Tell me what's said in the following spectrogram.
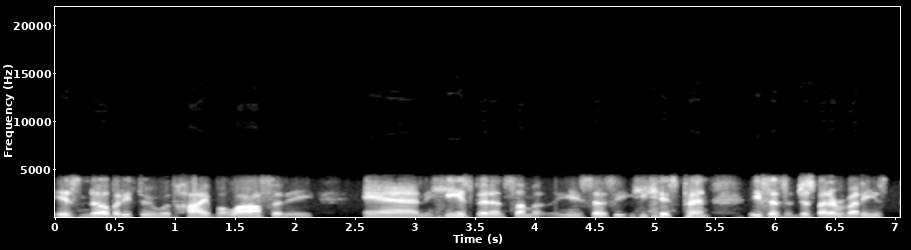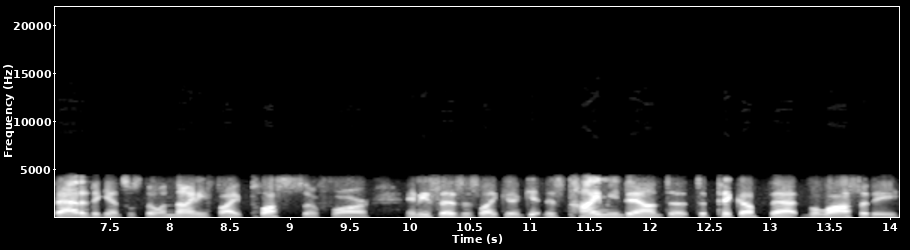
is nobody threw with high velocity and he's been in some he says he, he's been he says just about everybody he's batted against was throwing 95 plus so far. And he says it's like uh, getting his timing down to to pick up that velocity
